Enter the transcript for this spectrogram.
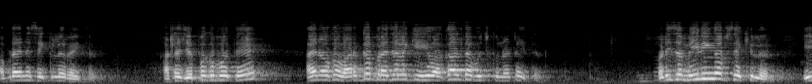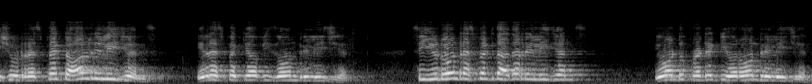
అప్పుడు ఆయన సెక్యులర్ అవుతాడు. అట్లా చెప్పకపోతే ఆయన ఒక వర్గ ప్రజలకి వకాలత పుచ్చుకున్నట్టు అవుతాడు. What is the meaning of secular he should respect all religions irrespective of his own religion see you don't respect the other religions you want to protect your own religion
